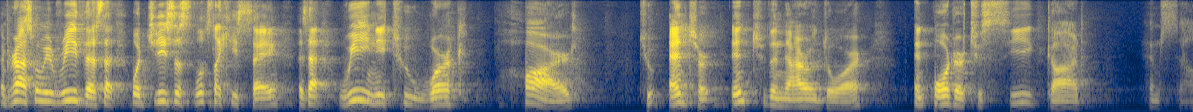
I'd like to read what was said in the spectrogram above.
And perhaps when we read this, that what Jesus looks like he's saying is that we need to work hard to enter into the narrow door in order to see God himself.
